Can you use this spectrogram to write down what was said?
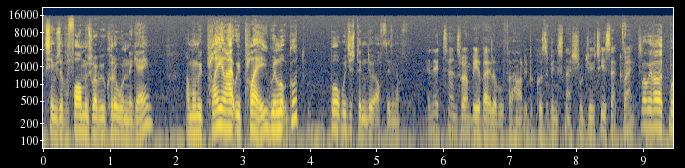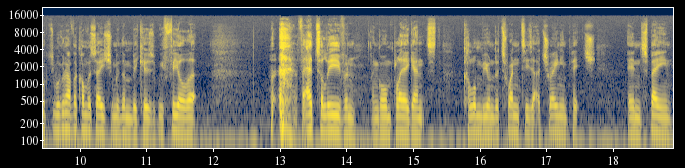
it seems a performance where we could have won the game. And when we play like we play, we look good, but we just didn't do it often enough. And Ed Turns won't be available for Hartley because of international duty, is that correct? Well, we've had, we're going to have a conversation with them because we feel that for Ed to leave and, and go and play against Colombia under 20s at a training pitch in Spain,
